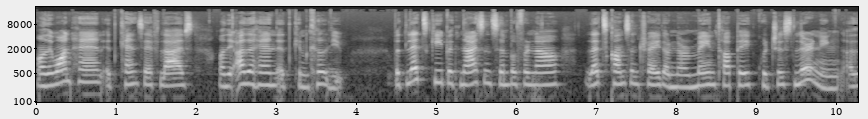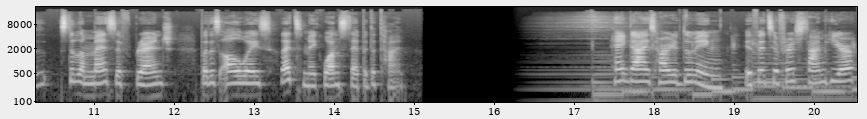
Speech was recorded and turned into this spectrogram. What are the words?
On the one hand, it can save lives, on the other hand, it can kill you. But let's keep it nice and simple for now let's concentrate on our main topic, which is learning, uh, still a massive branch, but as always, let's make one step at a time. Hey guys, how are you doing? If it's your first time here,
